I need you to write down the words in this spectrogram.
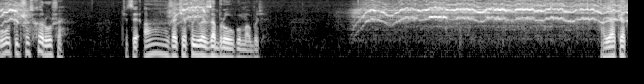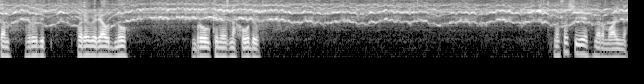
О, тут щось хороше. Чи це... А, зачепилось за бровку, мабуть. А як я там вроді перевіряв дно, бровки не знаходив. Ну щось є нормальне.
